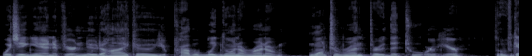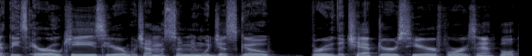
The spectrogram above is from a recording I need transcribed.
which again, if you're new to Haiku, you're probably going to run a, want to run through the tour here. So we've got these arrow keys here, which I'm assuming would just go through the chapters here. For example,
